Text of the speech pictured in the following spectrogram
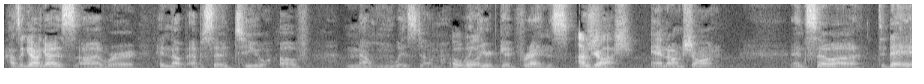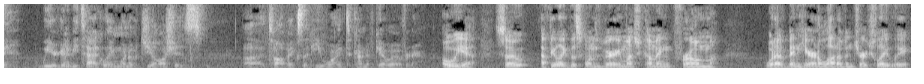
How's it going, guys? Uh, we're hitting up episode two of Mountain Wisdom Oh, with boy. your good friends, I'm Josh. and I'm Sean. And so uh, today we are going to be tackling one of Josh's uh, topics that he wanted to kind of go over. Oh, yeah. So I feel like this one's very much coming from what I've been hearing a lot of in church lately.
